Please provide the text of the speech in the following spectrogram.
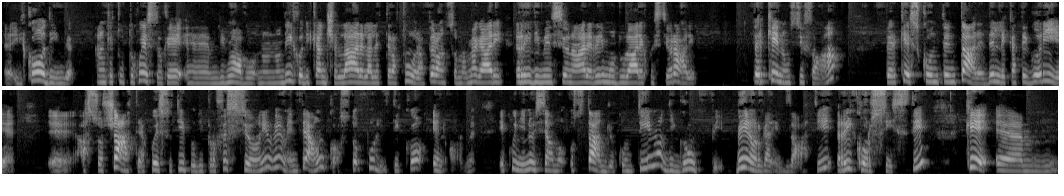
eh, il coding, anche tutto questo che eh, di nuovo non, non, dico di cancellare la letteratura, però insomma magari ridimensionare, rimodulare questi orari. Perché non si fa? Perché scontentare delle categorie eh, associate a questo tipo di professioni ovviamente ha un costo politico enorme e quindi noi siamo ostaggio continuo di gruppi ben organizzati, ricorsisti, che ehm,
